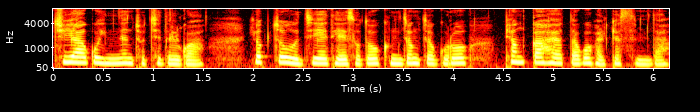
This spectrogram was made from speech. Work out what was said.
취하고 있는 조치들과 협조 의지에 대해서도 긍정적으로 평가하였다고 밝혔습니다.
